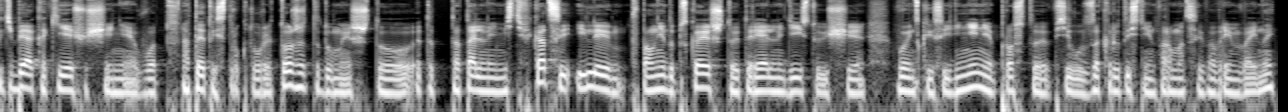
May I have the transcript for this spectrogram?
У тебя какие ощущения вот от этой структуры? Тоже ты думаешь, что это тотальная мистификация или вполне допускаешь, что это реально действующее воинское соединение, просто в силу закрытости информации во время войны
